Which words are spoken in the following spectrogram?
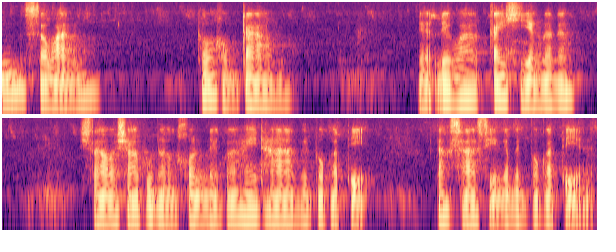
ลสวรรค์ โทษของกามเนี่ยเรียกว่าใกล้เคียงแล้วนะเราชาวพุทธบางคนเนี่ยก็ให้ทานเป็นปกติ รักษาศีลก็เป็นปกตินะ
